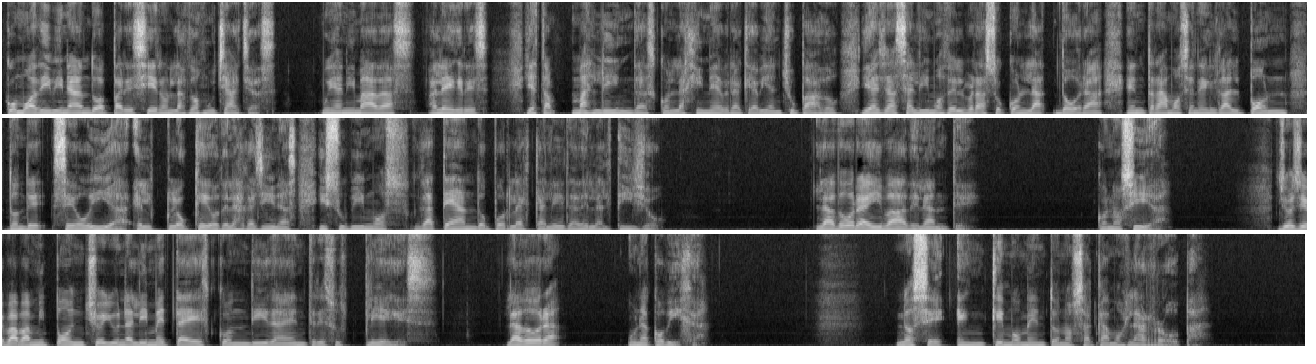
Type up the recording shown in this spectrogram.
Como adivinando aparecieron las dos muchachas, muy animadas, alegres y hasta más lindas con la ginebra que habían chupado, y allá salimos del brazo con la Dora, entramos en el galpón donde se oía el cloqueo de las gallinas y subimos gateando por la escalera del altillo. La Dora iba adelante. Conocía. Yo llevaba mi poncho y una limeta escondida entre sus pliegues. La Dora una cobija. No sé en qué momento nos sacamos la ropa,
